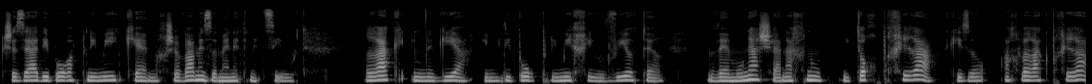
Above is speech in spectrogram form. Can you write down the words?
כשזה הדיבור הפנימי, כן, מחשבה מזמנת מציאות. רק אם נגיע עם דיבור פנימי חיובי יותר, ואמונה שאנחנו מתוך בחירה, כי זו אך ורק בחירה,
